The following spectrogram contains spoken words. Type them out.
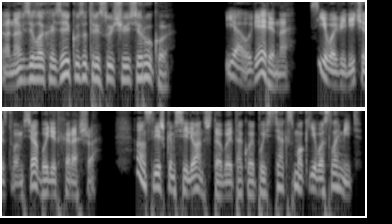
Она взяла хозяйку за трясущуюся руку. «Я уверена, с его величеством все будет хорошо. Он слишком силен, чтобы такой пустяк смог его сломить».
